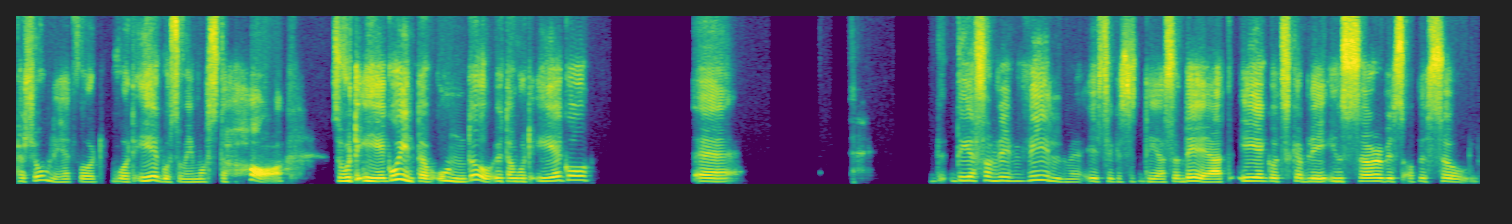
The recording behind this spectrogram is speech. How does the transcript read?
personlighet, vårt, vårt ego som vi måste ha. Så vårt ego är inte av ondo, utan vårt ego eh, det som vi vill med i psykosyntesen det är att egot ska bli in service of the soul.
